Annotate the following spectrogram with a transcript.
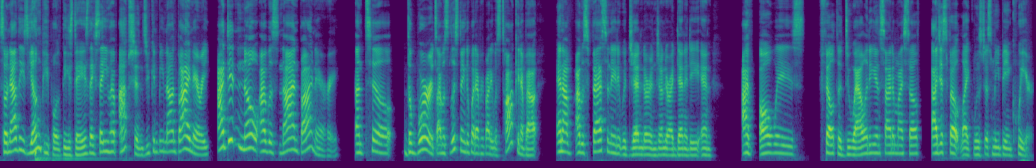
So now these young people these days they say you have options. You can be non-binary. I didn't know i was non-binary until the words i was listening to what everybody was talking about and I, I was fascinated with gender and gender identity and i've always felt a duality inside of myself. I just felt like was just me being queer.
